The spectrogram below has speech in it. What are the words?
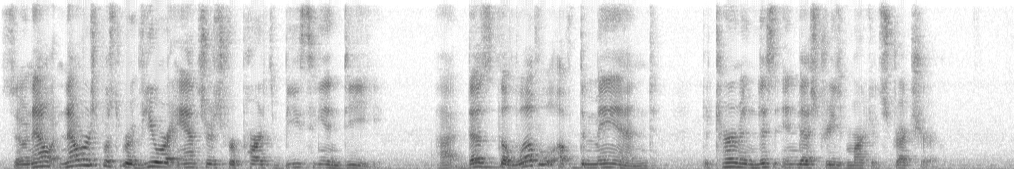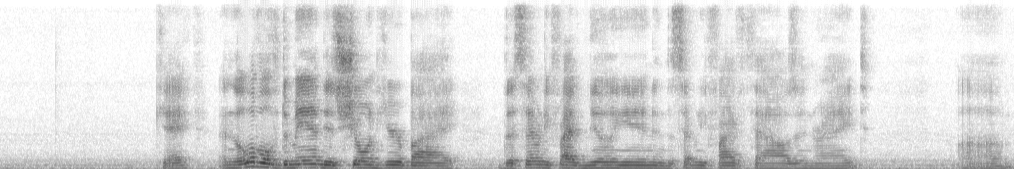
So now, now we're supposed to review our answers for parts B, C, and D. Uh, does the level of demand determine this industry's market structure? Okay, and the level of demand is shown here by the 75 million and the 75,000, right? Um,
